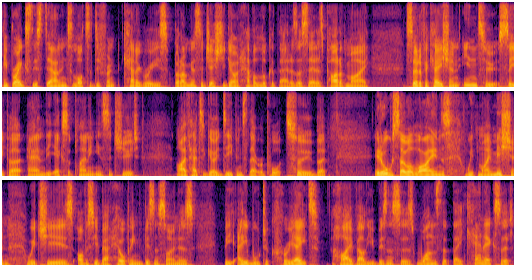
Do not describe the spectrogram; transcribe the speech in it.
it breaks this down into lots of different categories, but I'm going to suggest you go and have a look at that. As I said, as part of my certification into CEPA and the Exit Planning Institute, I've had to go deep into that report too. But it also aligns with my mission, which is obviously about helping business owners be able to create high value businesses, ones that they can exit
